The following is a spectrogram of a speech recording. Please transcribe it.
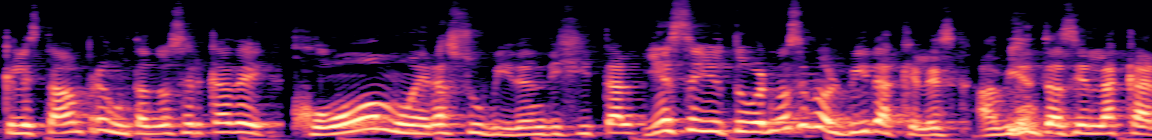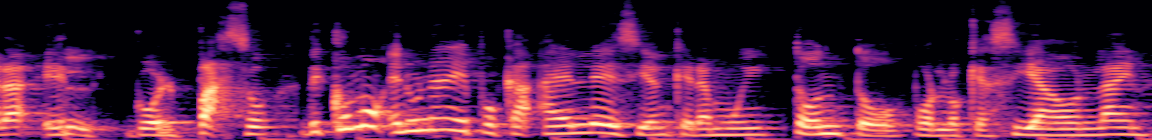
que le estaban preguntando acerca de cómo era su vida en digital. Y este youtuber no se me olvida que les avienta así en la cara el golpazo de cómo en una época a él le decían que era muy tonto por lo que hacía online,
